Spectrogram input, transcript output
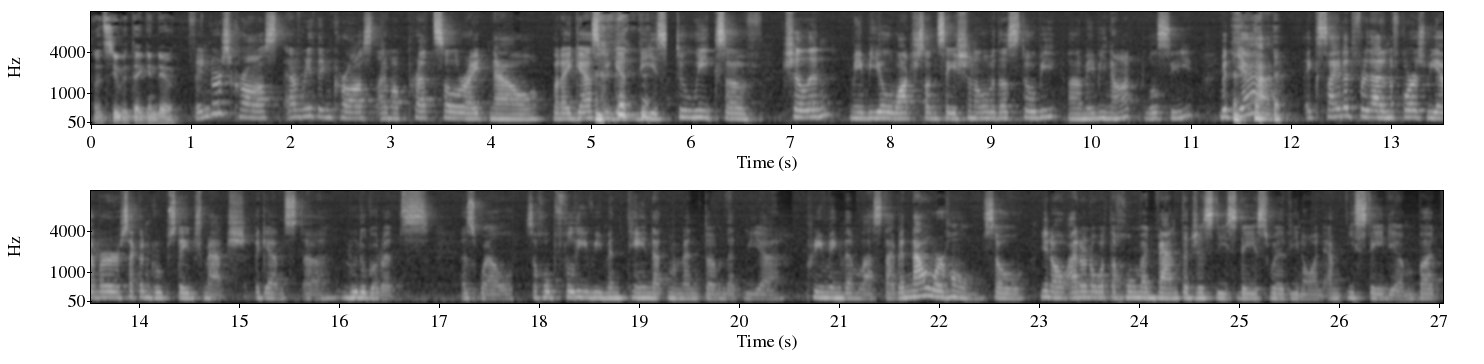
let's see what they can do. Fingers crossed, everything crossed. I'm a pretzel right now, but I guess we get these two weeks of chillin'. Maybe you'll watch Sensational with us, Toby. Uh, maybe not. We'll see. But yeah, excited for that. And of course, we have our second group stage match against uh, Ludogorets as well. So hopefully, we maintain that momentum that we uh, creaming them last time. And now we're home. So, you know, I don't know what the home advantage is these days with, you know, an empty stadium, but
